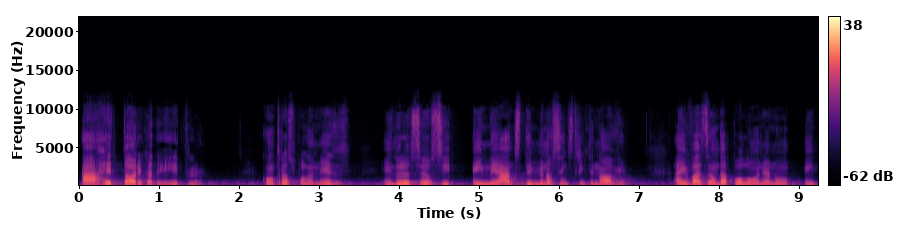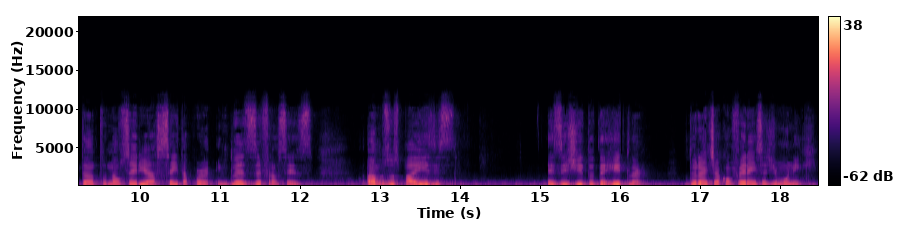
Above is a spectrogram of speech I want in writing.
A retórica de Hitler contra os poloneses endureceu-se em meados de 1939. A invasão da Polônia, no entanto, não seria aceita por ingleses e franceses. Ambos os países exigido de Hitler durante a Conferência de Munique,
